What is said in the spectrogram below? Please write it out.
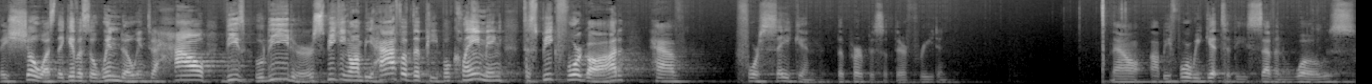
they show us, they give us a window into how these leaders, speaking on behalf of the people, claiming to speak for God, have forsaken the purpose of their freedom. Now, uh, before we get to these seven woes,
